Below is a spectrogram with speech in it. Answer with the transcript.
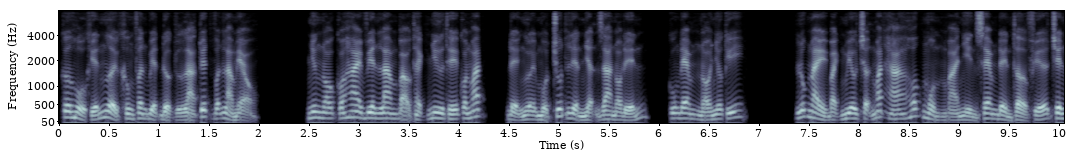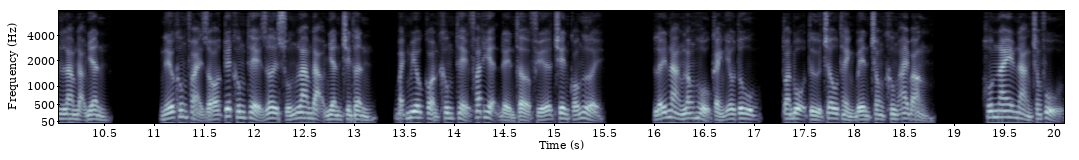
cơ hồ khiến người không phân biệt được là tuyết vẫn là mèo. Nhưng nó có hai viên lam bảo thạch như thế con mắt, để người một chút liền nhận ra nó đến, cũng đem nó nhớ kỹ. Lúc này bạch miêu trận mắt há hốc mồm mà nhìn xem đền thờ phía trên lam đạo nhân. Nếu không phải gió tuyết không thể rơi xuống lam đạo nhân trên thân, bạch miêu còn không thể phát hiện đền thờ phía trên có người. Lấy nàng long hổ cảnh yêu tu, toàn bộ từ châu thành bên trong không ai bằng hôm nay nàng trong phủ,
